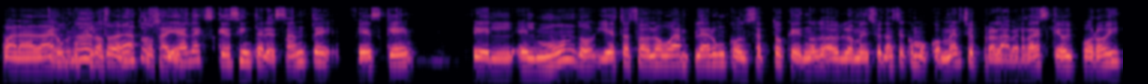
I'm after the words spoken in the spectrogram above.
para dar uno de los puntos ahí, Alex, que es interesante es que el, mundo, y esto solo voy a ampliar un concepto que no lo mencionaste como comercio, pero la verdad es que hoy por hoy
